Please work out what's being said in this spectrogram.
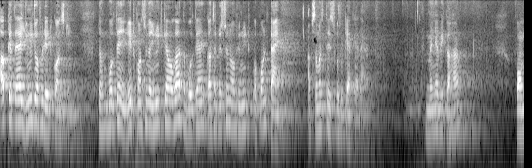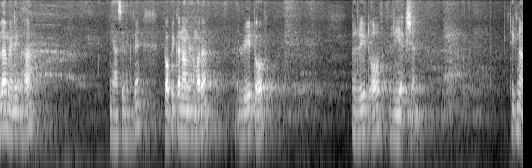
अब कहता है यूनिट ऑफ़ रेट कांस्टेंट तो हम बोलते हैं रेट कांस्टेंट का यूनिट क्या होगा? तो बोलते हैं concentration of unit upon time अब समझते हैं इसको तो क्या कह रहा है। मैंने अभी कहा फॉर्मूला मैंने कहा, यहाँ से लिखते हैं। टॉपिक का नाम है हमारा rate of rate of reaction. ठीक ना?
